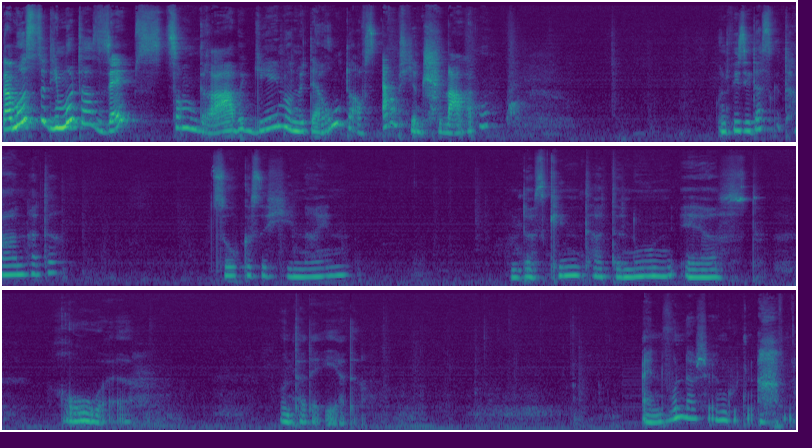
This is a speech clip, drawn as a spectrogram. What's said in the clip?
Da musste die Mutter selbst zum Grabe gehen und mit der Rute aufs Ärmchen schlagen. Und wie sie das getan hatte, zog es sich hinein und das Kind hatte nun erst Ruhe unter der Erde. Einen wunderschönen guten Abend.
